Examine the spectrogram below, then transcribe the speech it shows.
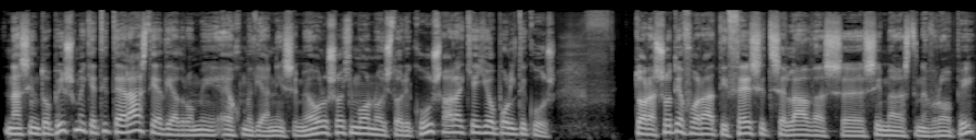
να συνειδητοποιήσουμε και τι τεράστια διαδρομή έχουμε διανύσει με όρους όχι μόνο ιστορικούς, αλλά και γεωπολιτικούς. Τώρα, σε ό,τι αφορά τη θέση της Ελλάδας ε, σήμερα στην Ευρώπη,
